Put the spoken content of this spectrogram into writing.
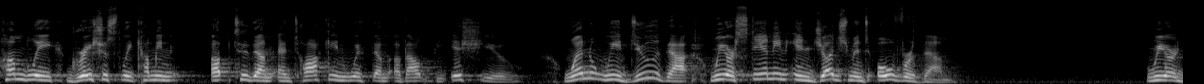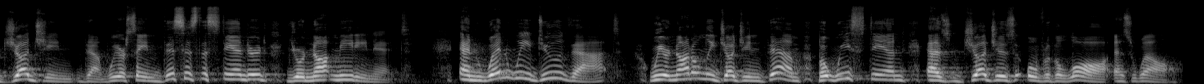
humbly, graciously coming up to them and talking with them about the issue, when we do that, we are standing in judgment over them. We are judging them. We are saying, This is the standard, you're not meeting it. And when we do that, we are not only judging them, but we stand as judges over the law as well.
